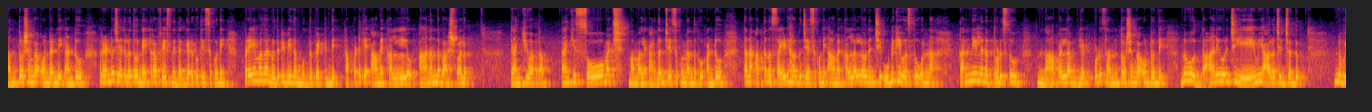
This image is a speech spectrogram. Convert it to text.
సంతోషంగా ఉండండి అంటూ రెండు చేతులతో నేత్రా ఫేస్ని దగ్గరకు తీసుకొని ప్రేమగా నుదుటి మీద ముద్దు పెట్టింది. అప్పటికే ఆమె కళ్ళల్లో ఆనంద బాష్పాలు థ్యాంక్ యూ అత్త. థ్యాంక్ యూ సో మచ్ మమ్మల్ని అర్థం చేసుకున్నందుకు అంటూ తన అత్తను సైడ్ హగ్ చేసుకుని ఆమె కళ్ళల్లో నుంచి ఉబికి వస్తూ ఉన్న కన్నీళ్ళను తుడుస్తూ నా పిల్లం ఎప్పుడు సంతోషంగా ఉంటుంది. నువ్వు దాని గురించి ఏమీ ఆలోచించొద్దు. నువ్వు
